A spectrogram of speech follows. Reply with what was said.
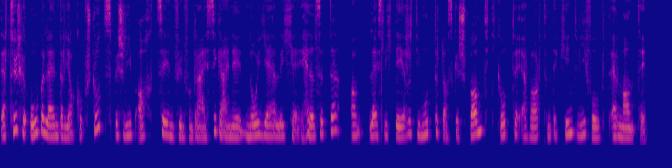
Der Zürcher Oberländer Jakob Stutz beschrieb 1835 eine neujährliche Helsete anlässlich derer die Mutter das gespannt die Gotte erwartende Kind wie folgt ermahnte.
